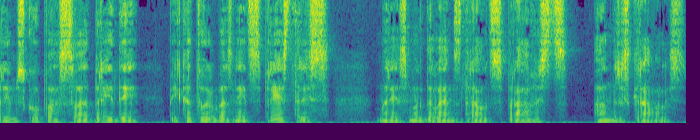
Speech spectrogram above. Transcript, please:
Ar jums kopā svētbrīdī bija katoļu baznīcas priesteris Marijas Magdalēnas draugs prāvests Andris Kravalis.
